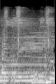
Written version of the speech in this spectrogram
Please.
